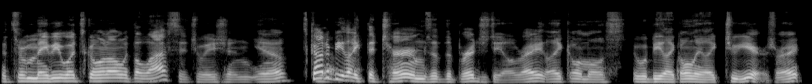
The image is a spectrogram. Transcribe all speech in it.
it's maybe what's going on with the last situation. You know, it's got to yeah. be like the terms of the bridge deal, right? Like almost it would be like only like two years, right?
